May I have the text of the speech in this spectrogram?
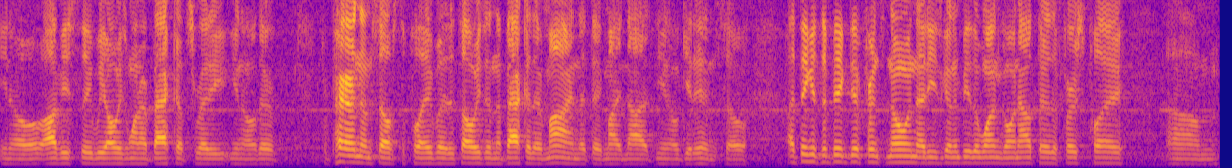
You know, obviously we always want our backups ready. You know, they're preparing themselves to play, but it's always in the back of their mind that they might not, you know, get in. So I think it's a big difference knowing that he's going to be the one going out there the first play. Um,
